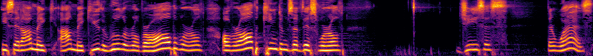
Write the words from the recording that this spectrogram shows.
He said, I'll make, I'll make you the ruler over all the world, over all the kingdoms of this world. Jesus, there was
